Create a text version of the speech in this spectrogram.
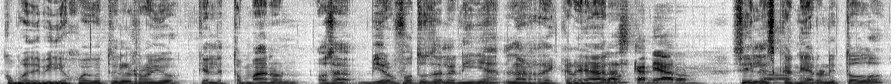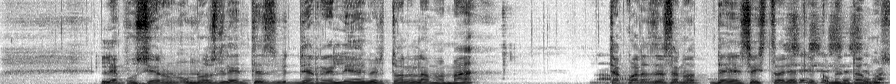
como de videojuego y todo el rollo que le tomaron, o sea, vieron fotos de la niña, la recrearon. La escanearon. Sí, le No, escanearon y todo. Le pusieron unos lentes de realidad virtual a la mamá. ¿Te acuerdas de esa, de esa historia que comentamos?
